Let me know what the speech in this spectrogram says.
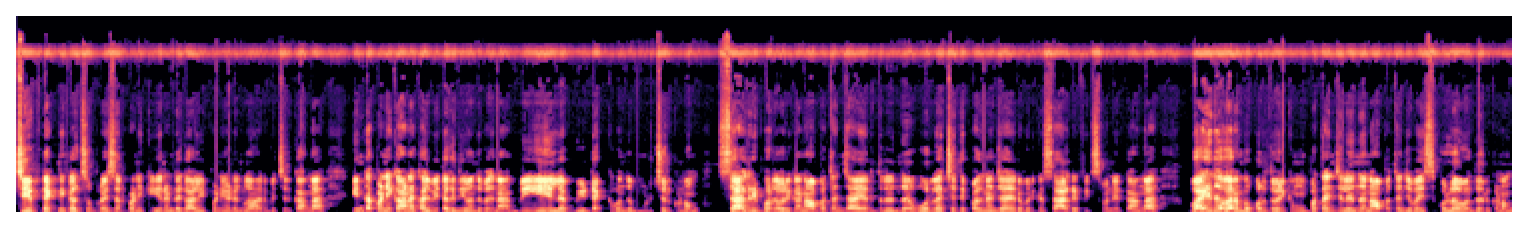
சீஃப் டெக்னிக்கல் சூப்பர்வைசர் பணிக்கு இரண்டு காலி பணியிடங்களும் அறிவிச்சிருக்காங்க. இந்த பணிக்கான கல்வி தகுதி வந்து பார்த்தீங்கன்னா, பிஇ இல்ல பிடெக் வந்து முடிச்சிருக்கணும். சேலரி பொறுத்த வரைக்கும் நாற்பத்தஞ்சாயிரத்துலேருந்து ஒரு லட்சத்தி பதினஞ்சாயிரம் வரைக்கும் சேலரி ஃபிக்ஸ் பண்ணியிருக்காங்க. வயது வரம்பு பொறுத்தவரைக்கும் 35லிருந்து 45 வயசுக்குள்ள வந்து இருக்கணும்.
